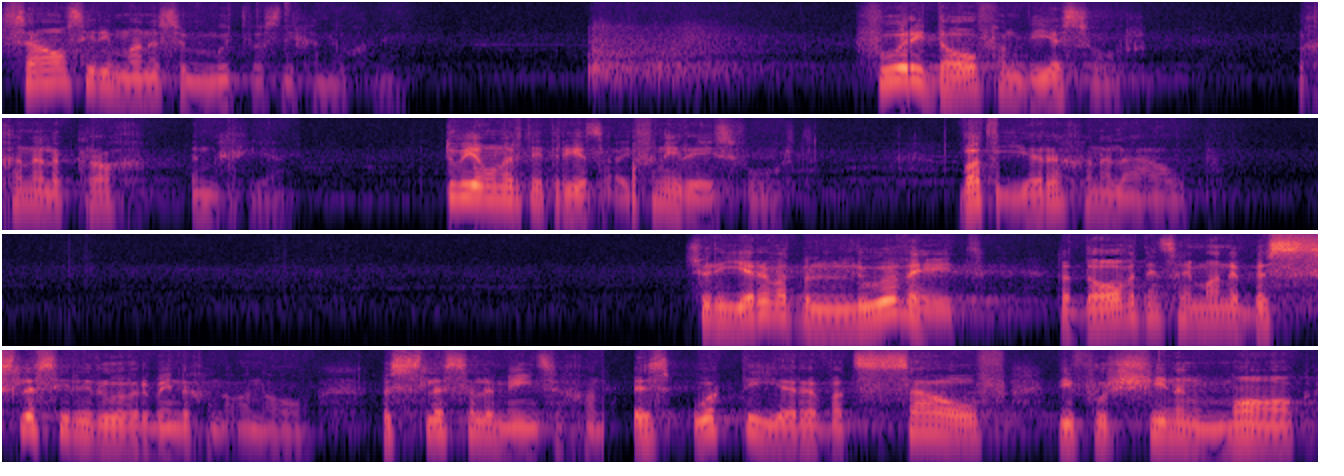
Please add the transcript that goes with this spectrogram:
Selfs hierdie manne se moed was nie genoeg nie. Voor die dal van Besor begin hulle krag ingee. 200 het reeds uit van die res word. Wat die Here gaan hulle help? So die Here wat beloof het dat Dawid en sy manne beslis hierdie rowerbende gaan aanhaal, beslis hulle mense gaan, is ook die Here wat self die voorsiening maak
